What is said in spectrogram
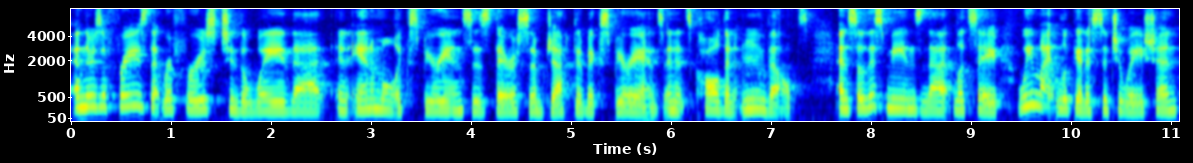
And there's a phrase that refers to the way that an animal experiences their subjective experience, and it's called an umwelt. And so this means that, let's say, we might look at a situation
